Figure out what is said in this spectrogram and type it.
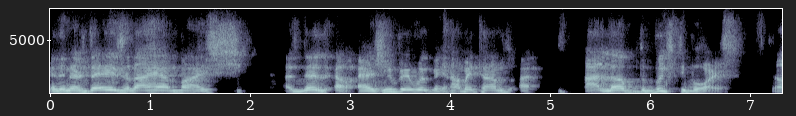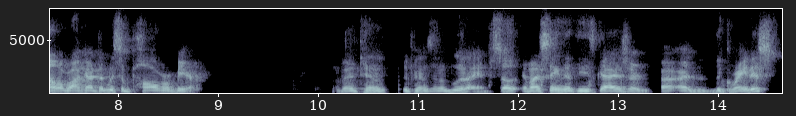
And then there's days that I have my. Uh, there's, oh, as you've been with me, how many times I I love the Beastie Boys. I'm gonna rock out to me some Paul Revere. But it depends, depends on the mood I am. So, am I saying that these guys are, are, the greatest?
